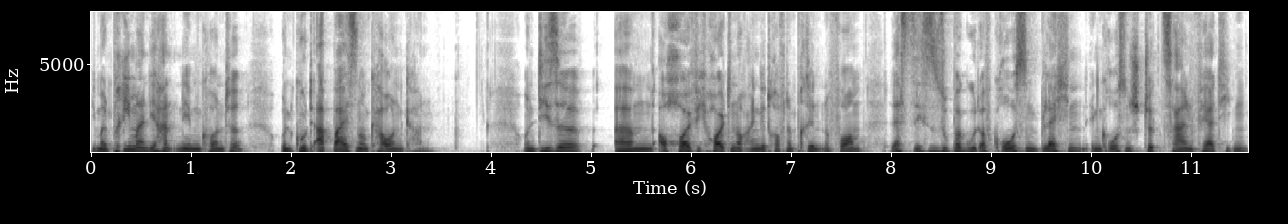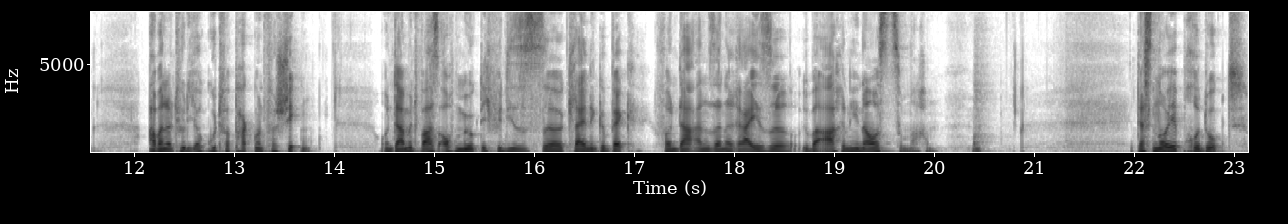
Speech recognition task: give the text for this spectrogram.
die man prima in die Hand nehmen konnte und gut abbeißen und kauen kann. Und diese ähm, auch häufig heute noch angetroffene Printenform lässt sich super gut auf großen Blechen in großen Stückzahlen fertigen, aber natürlich auch gut verpacken und verschicken. Und damit war es auch möglich für dieses äh, kleine Gebäck von da an seine Reise über Aachen hinaus zu machen. Das neue Produkt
